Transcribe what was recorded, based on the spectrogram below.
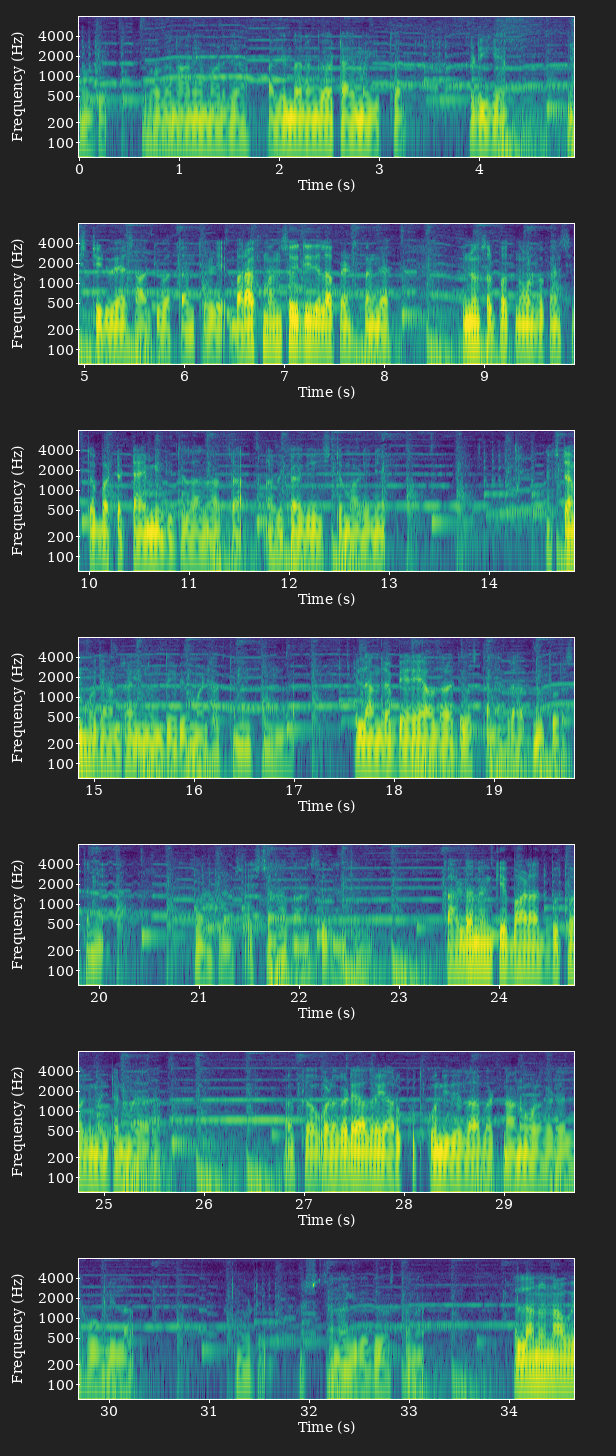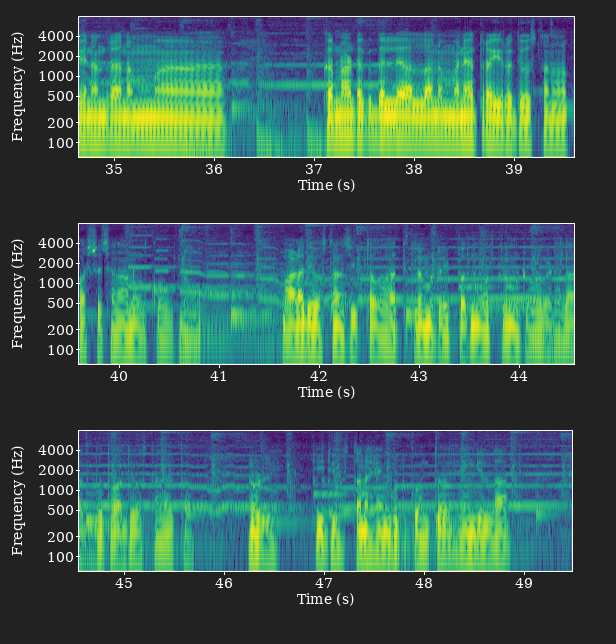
ನೋಡಿರಿ ಇವಾಗ ನಾನೇನು ಮಾಡಿದೆ? ಅಲ್ಲಿಂದ ನಂಗೆ ಟೈಮ್ ಆಗಿತ್ತು. ಕಡೆಗೆ ಎಷ್ಟು ಇಡುವೆ ಸಾಕು ಇವತ್ತು ಅಂಥೇಳಿ ಬರೋಕೆ ಮನಸ್ಸು ಇದ್ದಿದ್ದಿಲ್ಲ ಫ್ರೆಂಡ್ಸ್ ನಂಗೆ. ಇನ್ನೊಂದು ಸ್ವಲ್ಪ ಹೊತ್ತು ನೋಡ್ಬೇಕು ಅನ್ಸಿತ್ತು ಬಟ್ ಟೈಮ್ ಇದ್ದಿದ್ದಿಲ್ಲ ನನ್ನ ಹತ್ರ. ಅದಕ್ಕಾಗಿ ಇಷ್ಟು ಮಾಡೀನಿ. ನೆಕ್ಸ್ಟ್ ಟೈಮ್ ಹೋದೆ ಅಂದ್ರೆ ಇನ್ನೊಂದು ವಿಡಿಯೋ ಮಾಡಿ ಹಾಕ್ತಾನೆ ಅಂತ ಇಲ್ಲಾಂದ್ರೆ ಬೇರೆ ಯಾವ್ದಾದ್ರು ದೇವಸ್ಥಾನ ಇದ್ರೆ ಅದನ್ನೂ ತೋರಿಸ್ತೇನೆ. ನೋಡಿ ಫ್ರೆಂಡ್ಸ್ ಎಷ್ಟು ಚೆನ್ನಾಗಿ ಕಾಣಿಸ್ತಿದೆ ಅಂತೇಳಿ ಅಂಕೆ ಭಾಳ ಅದ್ಭುತವಾಗಿ ಮೇಂಟೈನ್ ಮಾಡ್ಯಾರ. ಅದಕ್ಕೆ ಒಳಗಡೆ ಆದರೆ ಯಾರು ಕೂತ್ಕೊಂಡಿದ್ದಿಲ್ಲ ಬಟ್ ನಾನು ಒಳಗಡೆ ಅಲ್ಲಿ ಹೋಗಲಿಲ್ಲ. ನೋಡಿರಿ ಅಷ್ಟು ಚೆನ್ನಾಗಿದೆ ದೇವಸ್ಥಾನ. ಎಲ್ಲನೂ ನಾವು ಏನಂದ್ರೆ ನಮ್ಮ, ಕರ್ನಾಟಕದಲ್ಲೇ ಅಲ್ಲ, ನಮ್ಮ ಮನೆ ಹತ್ರ ಇರೋ ದೇವಸ್ಥಾನನ ಫಸ್ಟ್ ಚೆನ್ನಾಗಿ ನೋಡ್ಕೋಬೇಕು ನಾವು. ಭಾಳ ದೇವಸ್ಥಾನ ಸಿಗ್ತಾವೆ. ಹತ್ತು ಕಿಲೋಮೀಟ್ರ್ ಇಪ್ಪತ್ತು ಮೂವತ್ತು ಕಿಲೋಮೀಟ್ರ್ ಒಳಗಡೆ ಎಲ್ಲ ಅದ್ಭುತವಾದ ದೇವಸ್ಥಾನ ಇರ್ತಾವೆ. ನೋಡಿರಿ, ಈ ದೇವಸ್ಥಾನ ಹೆಂಗೆ ಉಟ್ಕೊಂತು, ಹೆಂಗಿಲ್ಲ,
